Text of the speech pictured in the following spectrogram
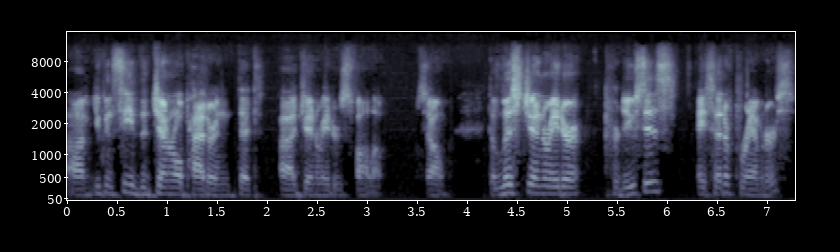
um, you can see the general pattern that uh, generators follow. So the list generator produces a set of parameters.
